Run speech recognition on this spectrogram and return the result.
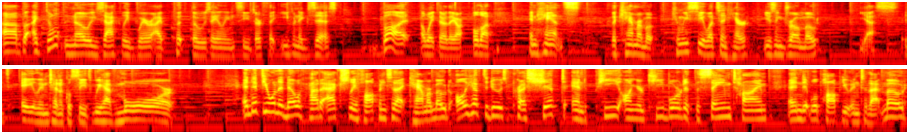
Uh, but I don't know exactly where I put those alien seeds or if they even exist. But, oh wait, there they are. Hold on. Enhance. the camera mode. Can we see what's in here using drone mode? Yes, it's alien tentacle seeds. We have more. And if you want to know how to actually hop into that camera mode, all you have to do is press shift and P on your keyboard at the same time and it will pop you into that mode.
